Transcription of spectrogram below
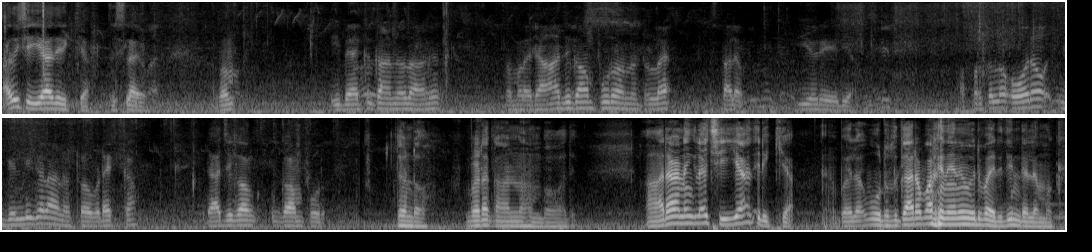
അത് ചെയ്യാതിരിക്കുക മനസ്സിലായോ? അപ്പം ഈ ബാക്ക് കാണുന്നതാണ് നമ്മളെ രാജഗാംപൂർ പറഞ്ഞിട്ടുള്ള സ്ഥലം. ഈ ഒരു ഏരിയ അപ്പുറത്തുള്ള ഓരോ ഗല്ലികളാണ് കേട്ടോ ഇവിടെയൊക്കെ രാജഗാം ഗാംപൂർ ഇതുണ്ടോ? ഇവിടെ കാണുന്ന സംഭവം അത്. ആരാണെങ്കിലും അത് ചെയ്യാതിരിക്കുക അതുപോലെ ഉറുദുക്കാരെ പറയുന്നതിന് ഒരു പരിധി ഉണ്ടല്ലോ നമുക്ക്.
